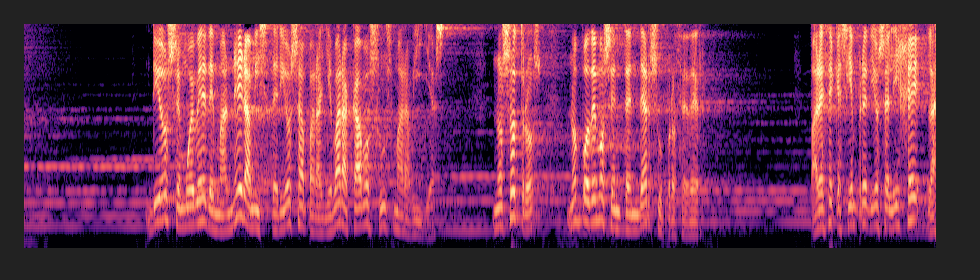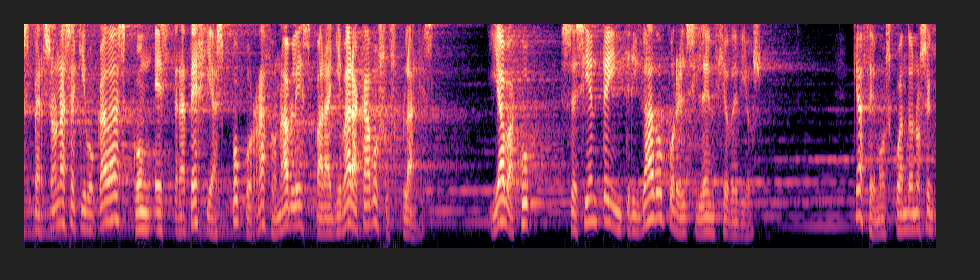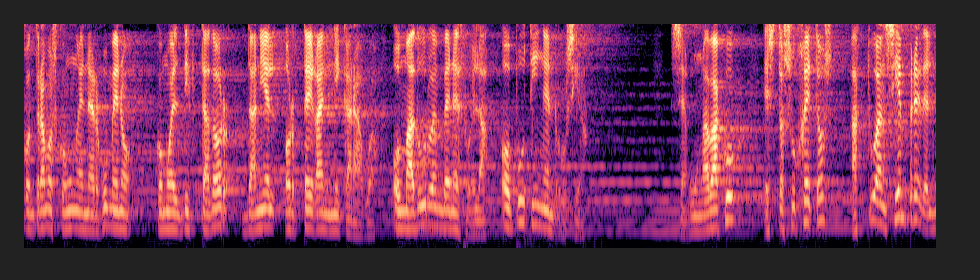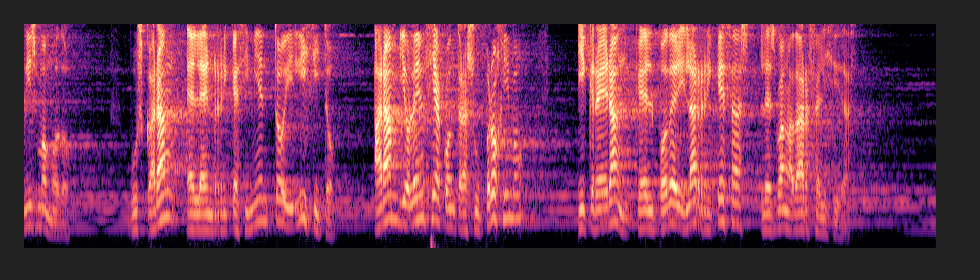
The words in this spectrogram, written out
Dios se mueve de manera misteriosa para llevar a cabo sus maravillas. Nosotros no podemos entender su proceder Parece que siempre Dios elige las personas equivocadas con estrategias poco razonables para llevar a cabo sus planes. Y Habacuc se siente intrigado por el silencio de Dios. ¿Qué hacemos cuando nos encontramos con un energúmeno como el dictador Daniel Ortega en Nicaragua, o Maduro en Venezuela, o Putin en Rusia? Según Habacuc, estos sujetos actúan siempre del mismo modo. Buscarán el enriquecimiento ilícito, harán violencia contra su prójimo y creerán que el poder y las riquezas les van a dar felicidad.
